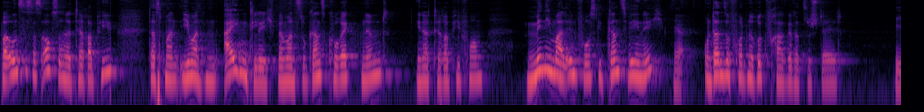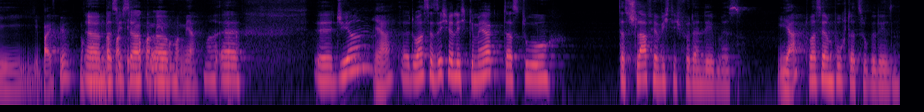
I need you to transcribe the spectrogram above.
bei uns ist das auch so in der Therapie, dass man jemanden eigentlich, wenn man es so ganz korrekt nimmt, je nach Therapieform, minimal Infos gibt, ganz wenig, Ja. und dann sofort eine Rückfrage dazu stellt. Wie- Beispiel? Ähm, dass mal- ich sage, mach, äh, äh, Gian, Ja. äh, du hast ja sicherlich gemerkt, dass du, dass Schlaf ja wichtig für dein Leben ist. Ja, Du hast ja ein Buch dazu gelesen.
